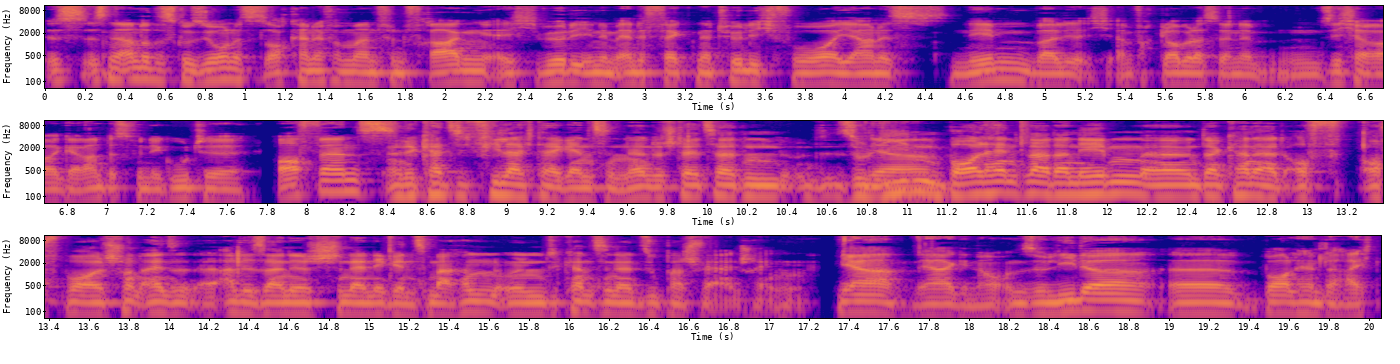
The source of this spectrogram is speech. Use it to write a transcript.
es ist eine andere Diskussion, es ist auch keine von meinen fünf Fragen. Ich würde ihn im Endeffekt natürlich vor Janis nehmen, weil ich einfach glaube, dass er eine, ein sicherer Garant ist für eine gute Offense. Und du kannst dich viel leichter ergänzen. Ne? Du stellst halt einen soliden Ja. Ballhändler daneben äh, und dann kann er halt off- Off-Ball schon ein, alle seine Shenanigans machen und kannst ihn halt super schwer einschränken. Ja, ja, genau. Und solider äh, Ballhändler reicht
